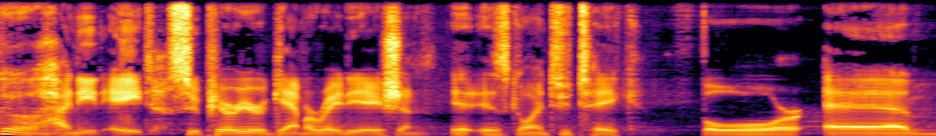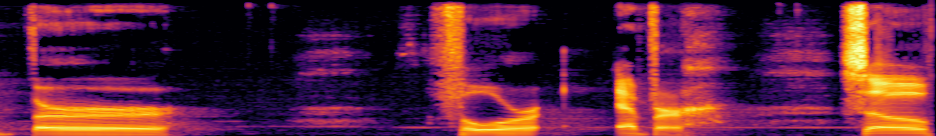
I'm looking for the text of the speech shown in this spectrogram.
I need eight superior gamma radiation. It is going to take forever forever. So,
